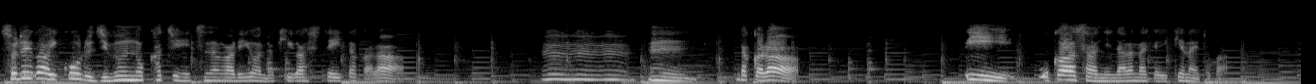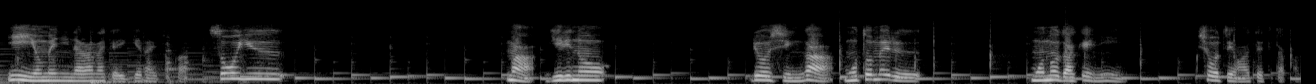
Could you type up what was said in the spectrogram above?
それがイコール自分の価値につながるような気がしていたから、うんうん。うん。だから、いいお母さんにならなきゃいけないとか、いい嫁にならなきゃいけないとか、そういう、まあ、義理の両親が求めるものだけに焦点を当ててたかな。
